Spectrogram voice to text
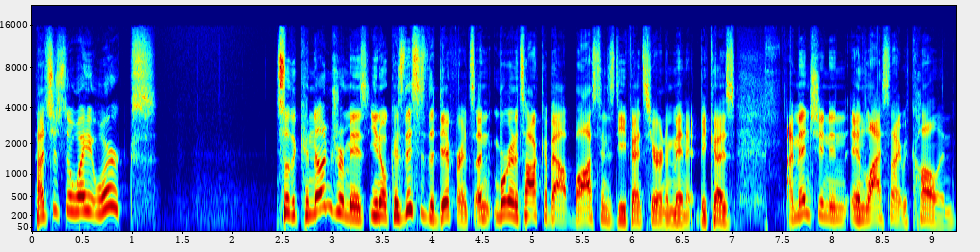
That's just the way it works. So the conundrum is, you know, because this is the difference, and we're going to talk about Boston's defense here in a minute, because I mentioned in, in last night with Colin,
